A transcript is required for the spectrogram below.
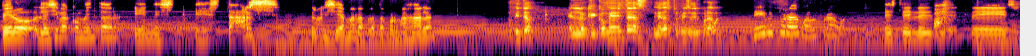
Pero les iba a comentar en Stars, creo que se llama la plataforma. Ajá, Alan. Poquito, en lo que comentas, ¿me das permiso de ir por agua? Sí, voy por agua, voy por agua. Este, les,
